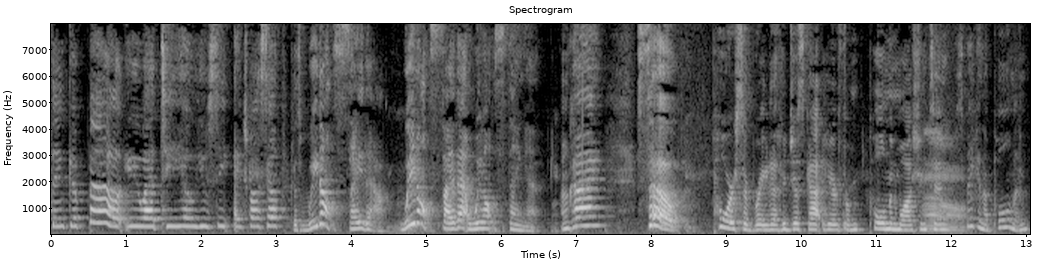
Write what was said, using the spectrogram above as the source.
think about you, I T O U C H myself. Because we don't say that. We don't say that and we don't sing it. Okay? So, poor Sabrina, who just got here from Pullman, Washington. Oh. Speaking of Pullman,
